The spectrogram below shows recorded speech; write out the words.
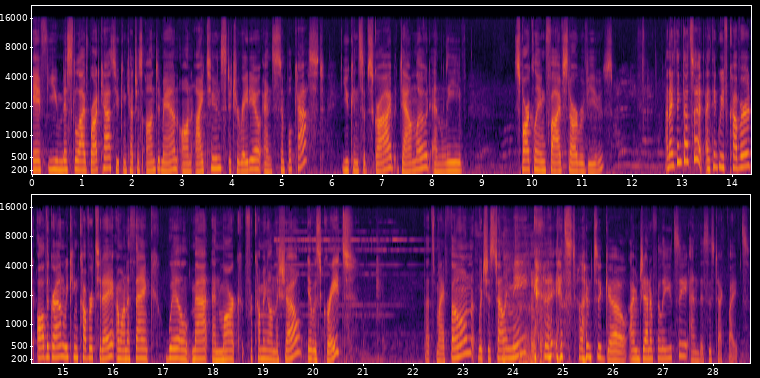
If you missed the live broadcast, you can catch us on demand on iTunes, Stitcher Radio, and Simplecast. You can subscribe, download, and leave sparkling five star reviews. And I think that's it. I think we've covered all the ground we can cover today. I want to thank Will, Matt, and Mark for coming on the show. It was great. That's my phone, which is telling me it's time to go. I'm Jennifer Liuzzi, and this is Tech Bites.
